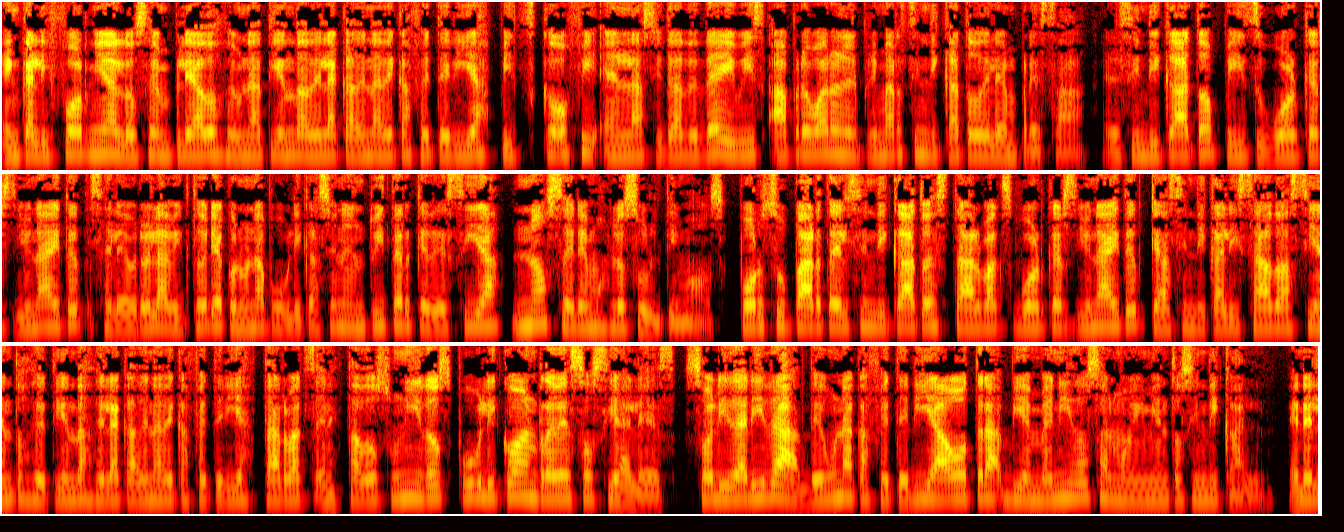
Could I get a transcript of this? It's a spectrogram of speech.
En California, los empleados de una tienda de la cadena de cafeterías Pete's Coffee en la ciudad de Davis aprobaron el primer sindicato de la empresa. El sindicato Pete's Workers United celebró la victoria con una publicación en Twitter que decía No seremos los últimos. Por su parte, el sindicato Starbucks Workers United, que ha sindicalizado a cientos de tiendas de la cadena de cafeterías Starbucks en Estados Unidos, publicó en redes sociales Solidaridad de una cafetería a otra, bienvenidos al movimiento sindical. En el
